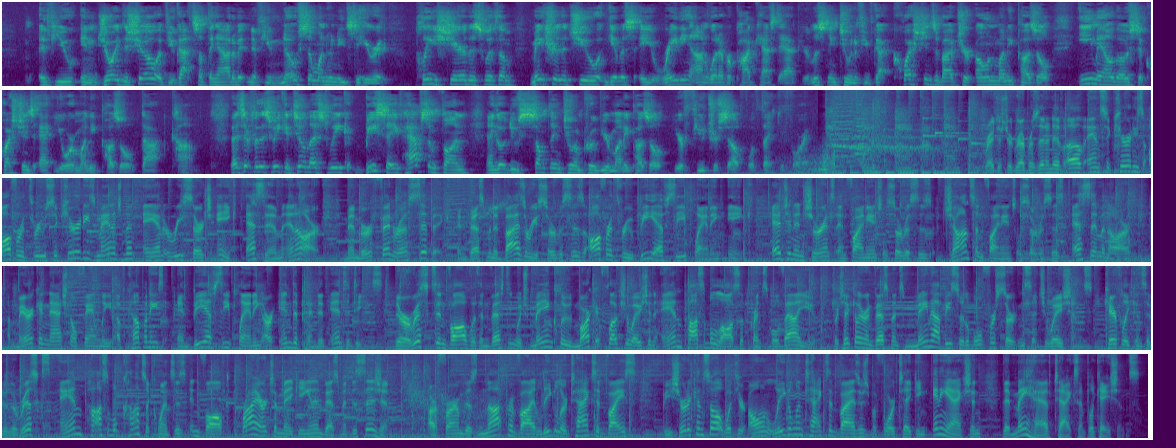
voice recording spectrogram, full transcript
If you enjoyed the show, if you got something out of it, and if you know someone who needs to hear it, please share this with them. Make sure that you give us a rating on whatever podcast app you're listening to. And if you've got questions about your own money puzzle, email those to questions at yourmoneypuzzle.com. That's it for this week. Until next week, be safe, have some fun, and go do something to improve your money puzzle. Your future self will thank you for it. Registered representative of and securities offered through Securities Management and Research Inc. (SMNR). Member FINRA SIPC. Investment advisory services offered through BFC Planning Inc. Edgen Insurance and Financial Services, Johnson Financial Services, SMNR, American National Family of Companies, and BFC Planning are independent entities. There are risks involved with investing which may include market fluctuation and possible loss of principal value. Particular investments may not be suitable for certain situations. Carefully consider the risks and possible consequences involved prior to making an investment decision. Our firm does not provide legal or tax advice. Be sure to consult with your own legal and tax advisors before taking any action that may have tax implications.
